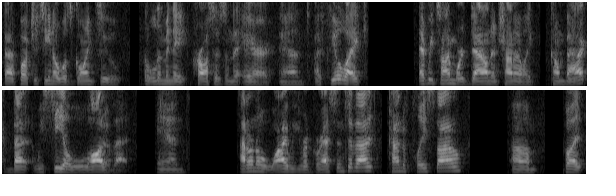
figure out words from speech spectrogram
that Pochettino was going to eliminate crosses in the air, and I feel like every time we're down and trying to like come back, that we see a lot of that, and I don't know why we regress into that kind of play style, um, but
